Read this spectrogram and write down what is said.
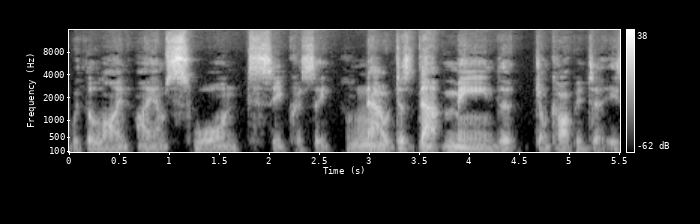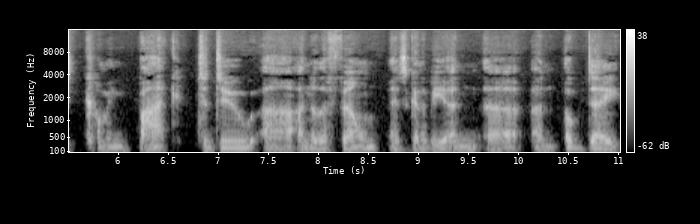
with the line, I am sworn to secrecy. Mm. Now, does that mean that John Carpenter is coming back to do uh, another film? It's going to be an, uh, an update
